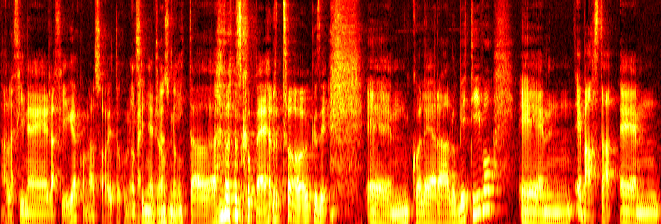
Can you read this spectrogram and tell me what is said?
alla fine la figa, come al solito, come Vabbè, insegna John certo. Smith, ha scoperto così ehm, qual era l'obiettivo e, ehm, e basta. Ehm,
